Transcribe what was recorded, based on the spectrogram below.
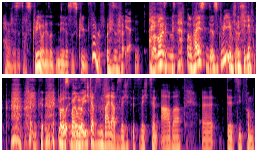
hä, das ist doch Scream. Und er so, nee, das ist Scream 5. Und ich so, ja. warum, das, warum heißt denn der Scream? Ja. du hast meine, ich glaube, sie sind beide ab 16, aber äh, der sieht vom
